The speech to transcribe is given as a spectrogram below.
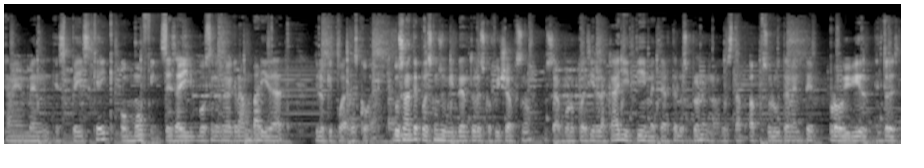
También ven Space Cake o Muffins. Entonces ahí vos tenés una gran variedad de lo que puedas escoger. Vos puedes consumir dentro de los coffee shops, ¿no? O sea, vos no puedes ir a la calle y meterte los clones, no, eso está absolutamente prohibido. Entonces,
